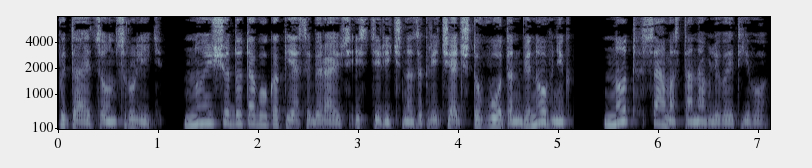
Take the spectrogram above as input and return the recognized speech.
Пытается он срулить. Но еще до того, как я собираюсь истерично закричать, что вот он виновник, Нот сам останавливает его.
